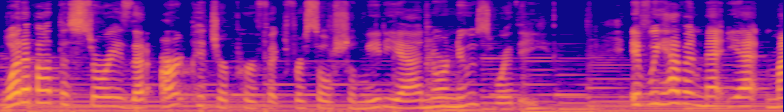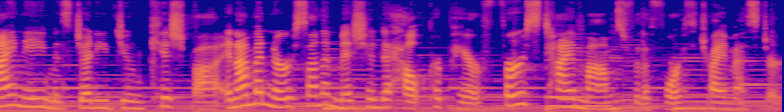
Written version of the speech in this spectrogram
What about the stories that aren't picture perfect for social media nor newsworthy? If we haven't met yet, my name is Jennie June Kishba, and I'm a nurse on a mission to help prepare first time moms for the fourth trimester.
